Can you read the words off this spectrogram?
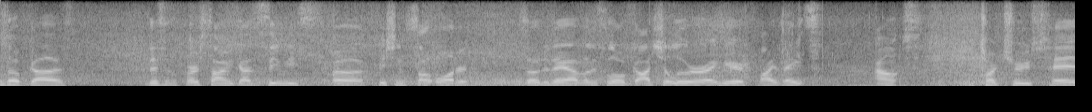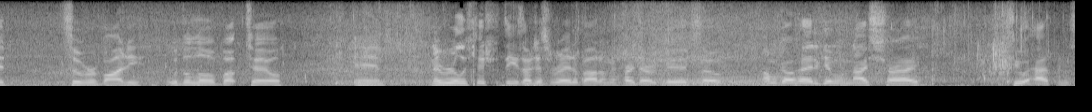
Is up guys? This is the first time you guys see me uh, fishing saltwater. So today I have this little gotcha lure right here, 5 8 ounce chartreuse head, silver body with a little buck tail. And never really fished with these, I just read about them and heard they were good. So I'm gonna go ahead and give them a nice try, see what happens.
